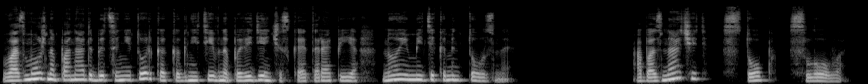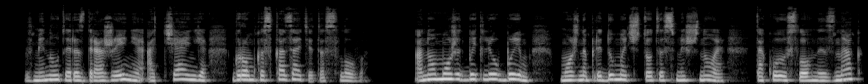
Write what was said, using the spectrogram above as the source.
Возможно, понадобится не только когнитивно-поведенческая терапия, но и медикаментозная. Обозначить стоп-слово в минуты раздражения, отчаяния громко сказать это слово. Оно может быть любым, можно придумать что-то смешное. Такой условный знак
